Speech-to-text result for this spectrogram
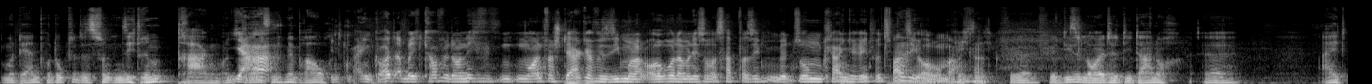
modernen Produkte das schon in sich drin tragen und Ja. man es nicht mehr braucht. Mein Gott, aber ich kaufe mir doch nicht einen neuen Verstärker für 700 Euro, damit ich sowas habe, was ich mit so einem kleinen Gerät für 20 Euro machen kann. Richtig. Für, für diese Leute, die da noch äh, alt,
